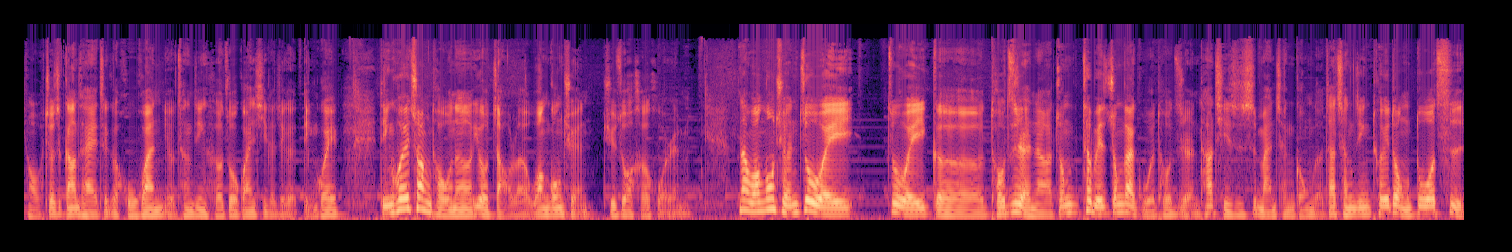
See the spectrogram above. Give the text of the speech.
哦，就是刚才这个胡欢有曾经合作关系的这个鼎晖，鼎晖创投呢又找了王功权去做合伙人。那王功权作为作为一个投资人啊，中特别是中概股的投资人，他其实是蛮成功的。他曾经推动多次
